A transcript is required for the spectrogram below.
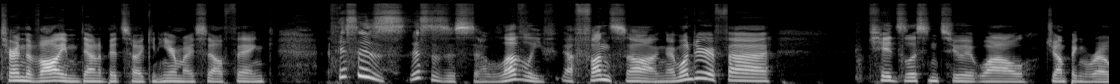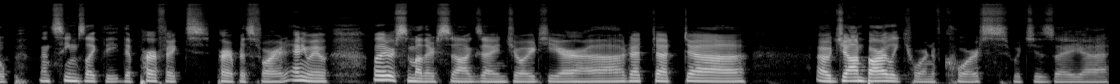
turn the volume down a bit so I can hear myself think. This is this is a lovely, a fun song. I wonder if uh, kids listen to it while jumping rope. That seems like the, the perfect purpose for it. Anyway, what are some other songs I enjoyed here? Uh, da, da, da. Oh, John Barleycorn, of course, which is a uh,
